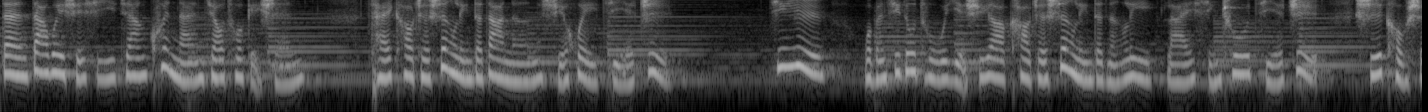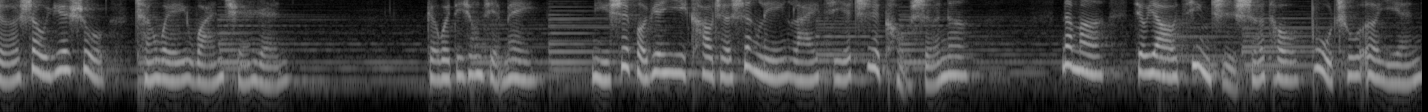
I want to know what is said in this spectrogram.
但大卫学习将困难交托给神，才靠着圣灵的大能学会节制。今日我们基督徒也需要靠着圣灵的能力来行出节制，使口舌受约束，成为完全人。各位弟兄姐妹。你是否愿意靠着圣灵来节制口舌呢？那么就要禁止舌头不出恶言，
